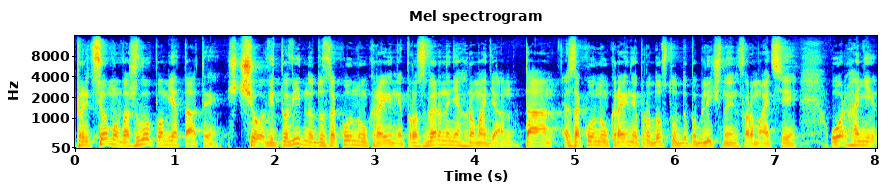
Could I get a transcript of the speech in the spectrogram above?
При цьому важливо пам'ятати, що відповідно до закону України про звернення громадян та закону України про доступ до публічної інформації, органи,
